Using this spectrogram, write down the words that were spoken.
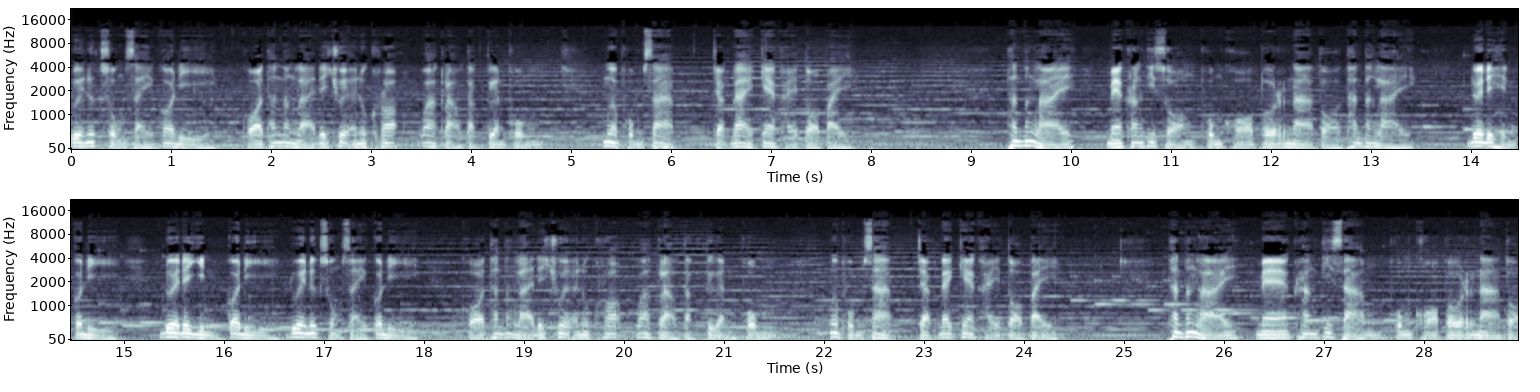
ด้วยนึกสงสัยก็ดี ขอท่านทั้งหลายได้ช่วยอนุเคราะห์ว่ากล่าวตักเตือนผม เมื่อผมทราบจะได้แก้ไขต่อไป ท่านทั้งหลาย แม้ครั้งที่สองผมขอปรณาต่อท่านทั้งหลาย ด้วยได้เห็นก็ดี ด้วยได้ยินก็ดี ด้วยนึกสงสัยก็ดี ขอท่านทั้งหลายได้ช่วยอนุเคราะห์ว่ากล่าวตักเตือนผม เมื่อผมทราบจะได้แก้ไขต่อไป ท่านทั้งหลาย แม้ครั้งที่สามผมขอปรณาต่อ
